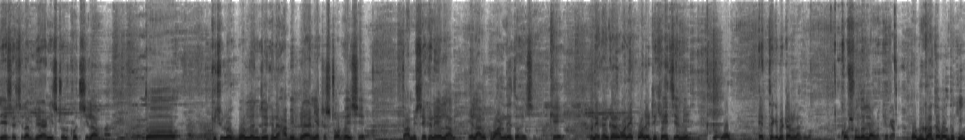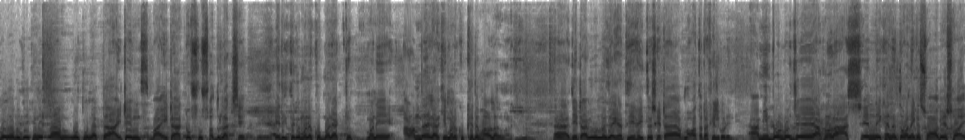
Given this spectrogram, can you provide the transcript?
যে এসেছিলাম, বিরিয়ানি স্টল খুঁজছিলাম। তো কিছু লোক বললেন যে এখানে হাবিব বিরিয়ানি একটা স্টল হয়েছে। তো আমি সেখানে এলাম। এলাম খুব আনন্দিত হয়েছি খেয়ে। মানে এখানকার অনেক কোয়ালিটি খেয়েছি আমি। তো ও এর থেকে বেটার লাগল। খুব সুন্দর লাগল খেতে। অভিজ্ঞতা বলতে কি বোঝাবো? যে এখানে এলাম, নতুন একটা আইটেমস বা এটা একটু সুস্বাদু লাগছে। এদিক থেকে মানে খুব মানে একটু মানে আরামদায়ক আর কি মানে খুব খেতে ভালো লাগল আর কি। হ্যাঁ যেটা আমি অন্য জায়গা থেকে হয়তো সেটা অতটা ফিল করিনি। আমি বলব যে আপনারা আসছেন, এখানে তো অনেকে সমাবেশ হয়।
